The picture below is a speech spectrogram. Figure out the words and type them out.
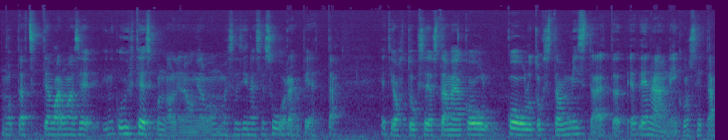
Mutta sitten varmaan se niin kuin yhteiskunnallinen ongelma on mielestäni siinä se suurempi, että, että johtuuko se jostain meidän koulutuksesta vai mistä, että, että enää niin kuin sitä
